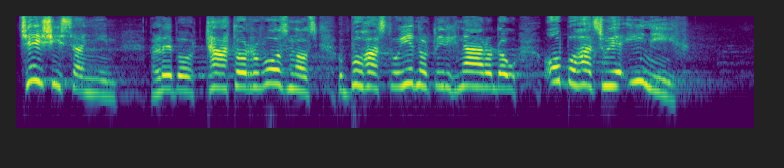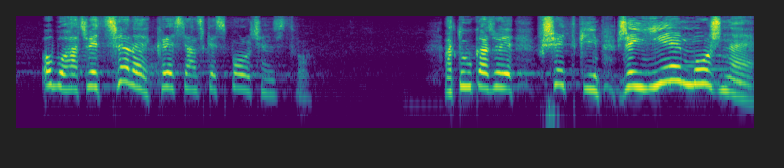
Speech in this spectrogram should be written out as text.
teší sa ním, lebo táto rôznosť, bohatstvo jednotlivých národov obohacuje iných. Obohacuje celé kresťanské spoločenstvo. A tu ukazuje všetkým, že je možné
